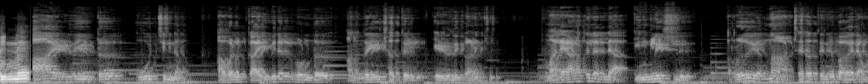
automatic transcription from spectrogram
പിന്നെ? ആ എഴുതിയിട്ട് ഊച്ചിഹ്നം അവൾ കൈവിരൽ കൊണ്ട് അന്തരീക്ഷത്തിൽ എഴുതി കാണിച്ചു. മലയാളത്തിലല്ല ഇംഗ്ലീഷിൽ റ് എന്ന അക്ഷരത്തിന് പകരം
